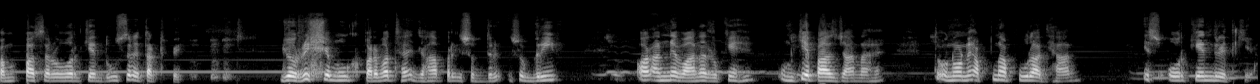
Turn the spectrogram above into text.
पंपा सरोवर के दूसरे तट पे, जो ऋषमुख पर्वत है जहाँ पर सुग्रीव और अन्य वानर रुके हैं, उनके पास जाना है। तो उन्होंने अपना पूरा ध्यान इस ओर केंद्रित किया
